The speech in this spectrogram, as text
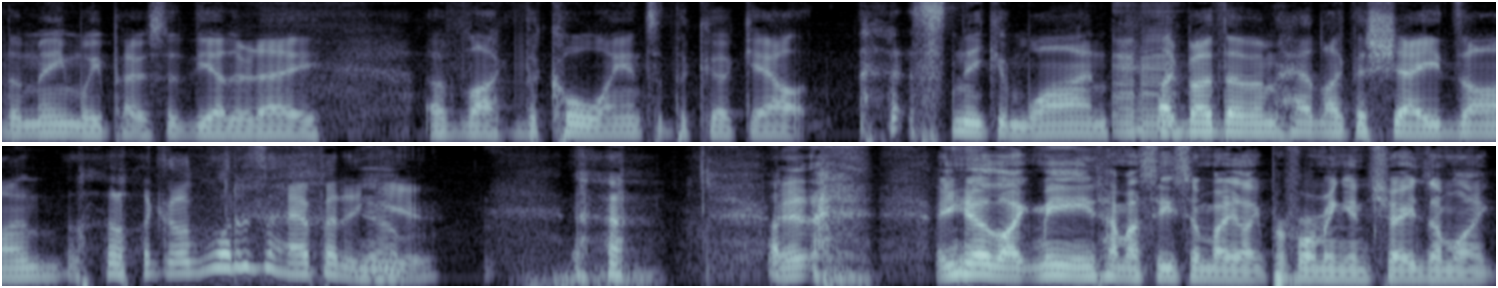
the meme we posted the other day of like the cool ants at the cookout sneaking wine. Mm-hmm. Like both of them had like the shades on. like, like, what is happening Yep. here? it- and you know, like me, anytime I see somebody like performing in shades, I'm like,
